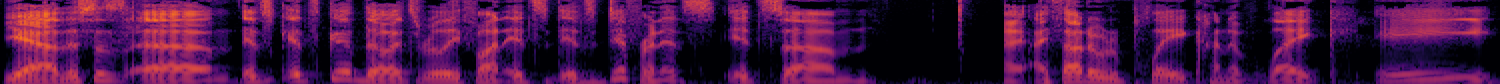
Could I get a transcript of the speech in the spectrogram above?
yeah, this is um, it's it's good though. It's really fun. It's it's different. It's it's um, I, I thought it would play kind of like a.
